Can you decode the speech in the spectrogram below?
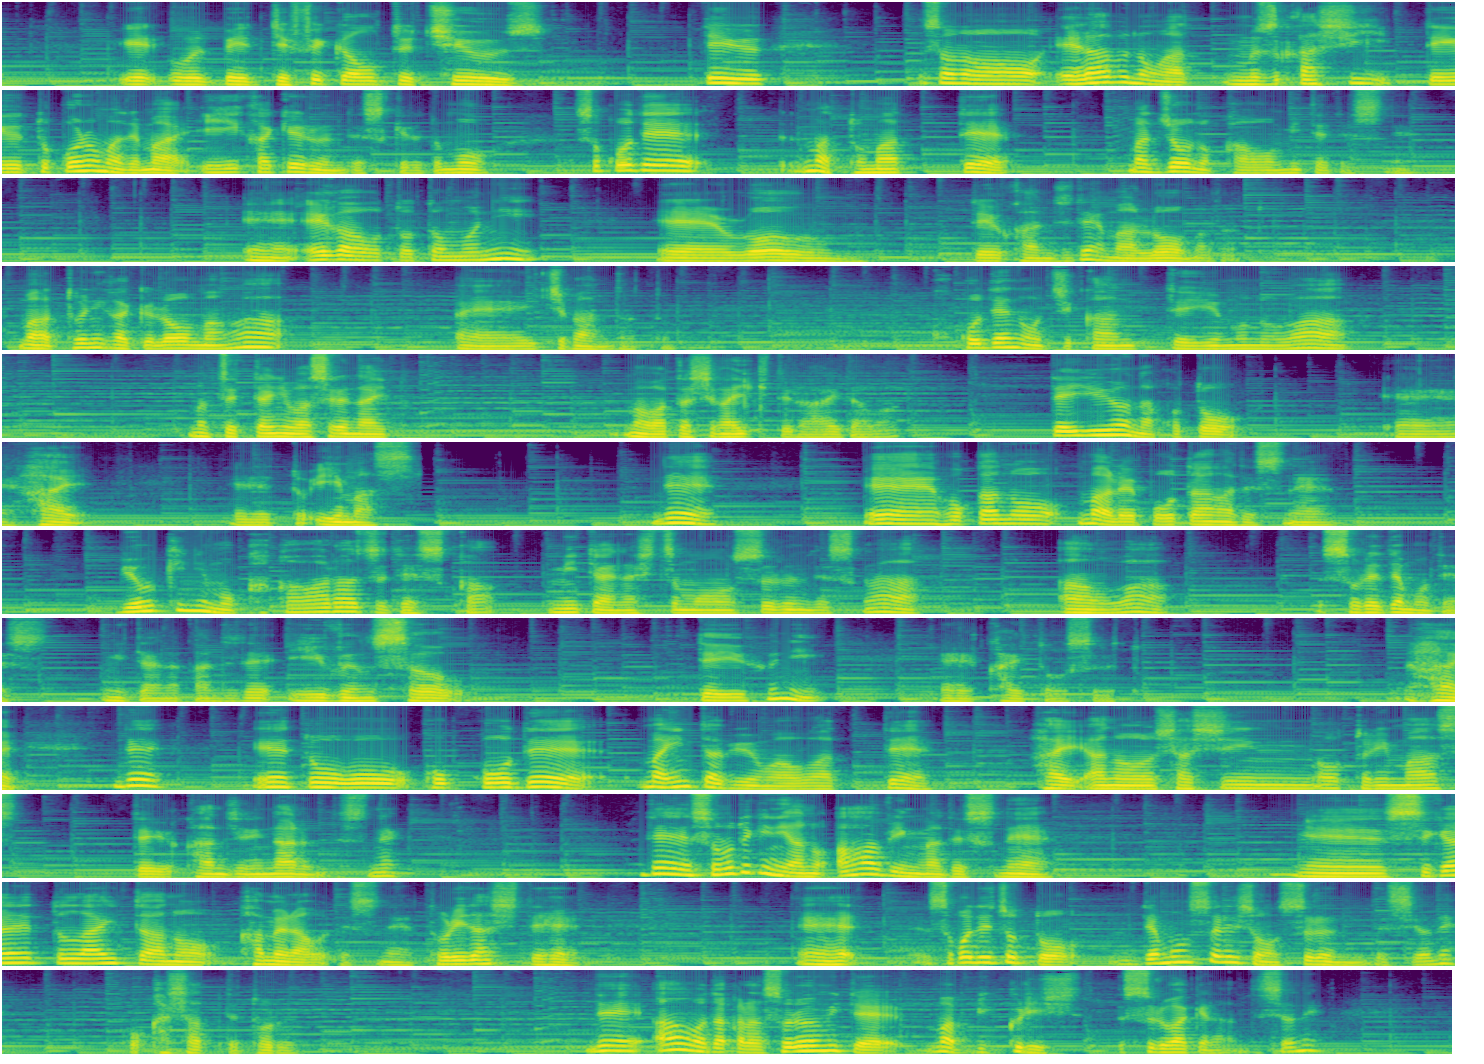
It would be difficult to choose っていう、その選ぶのが難しいっていうところまでまあ言いかけるんですけれども、そこでまあ止まって、まあ、ジョーの顔を見てですね、えー、笑顔とともに、えー、ロームっていう感じで、まあ、ローマだと。まあ、とにかくローマが、えー、一番だと。ここでの時間っていうものは、まあ、絶対に忘れないと。まあ私が生きてる間は。っていうようなことを、えー、はい、え、ー、と、言います。で、えー、他の、まあ、レポーターがですね、病気にもかかわらずですか？みたいな質問をするんですが、アンは、それでもです。みたいな感じで、even so っていうふうに、えー、回答すると。はい。で、えっ、ー、と、ここで、まあ、インタビューが終わって、はい、あの、写真を撮りますっていう感じになるんですね。で、その時にあの、アービンがですね、えー、シガレットライターのカメラをですね、取り出して、えー、そこでちょっとデモンストレーションするんですよね。こう、カシャって撮る。で、アンはだからそれを見て、まあ、びっくりするわけなんですよね。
